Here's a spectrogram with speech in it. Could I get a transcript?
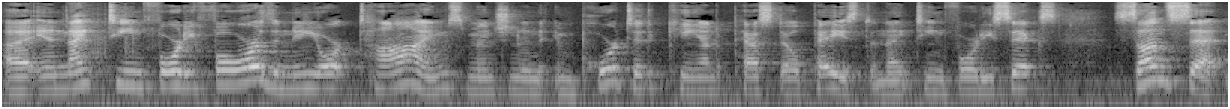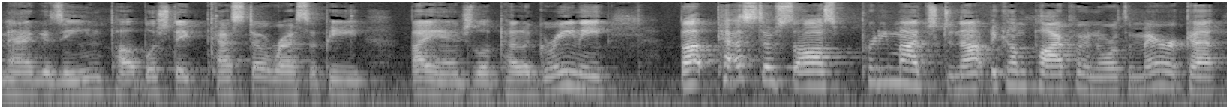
Uh, in 1944, the New York Times mentioned an imported canned pesto paste. In 1946, Sunset magazine published a pesto recipe by Angelo Pellegrini, but pesto sauce pretty much did not become popular in North America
